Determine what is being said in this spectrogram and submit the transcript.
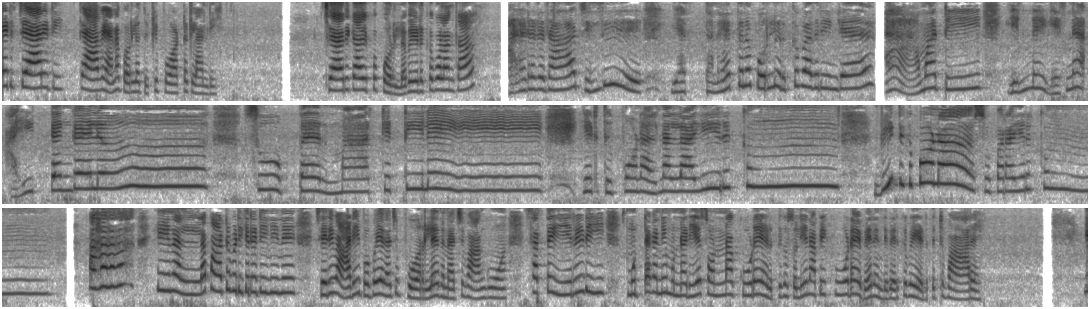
ஏட்டி சரிடி. தேவையான பொருளை தூக்கி போட்டுக்கலாம்டி. சரிக்கா இப்போ பொருளை போய் எடுக்க போகலாங்க்கா அடடடா ஜில்லி. எத்தனை எத்தனை பொருள் இருக்கு பாக்குறீங்க ஆமாட்டி என்ன என்ன ஐட்டங்களோ சூப்பர் மார்க்கெட்டிலே எடுத்து போனால் நல்லா இருக்கும். வீட்டுக்கு போனா சூப்பரா இருக்கும். நீ நல்லா பாட்டு படிக்கிற நீனு. சரி வாடி இப்போ போய் ஏதாச்சும் பொருள் எதனாச்சும் வாங்குவோம். சத்த இருடி முட்டை கண்ணி முன்னாடியே சொன்னா கூட எடுத்துக்க சொல்லி நான் போய் கூட போய் ரெண்டு பேருக்கு போய் எடுத்துட்டு வாரேன்.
